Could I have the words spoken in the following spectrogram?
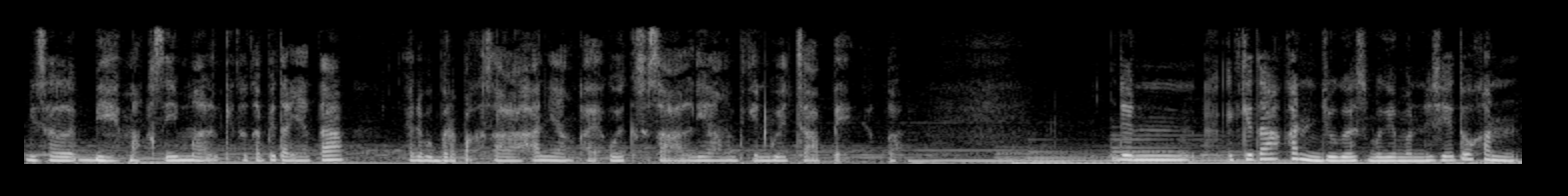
bisa lebih maksimal gitu. Tapi ternyata ada beberapa kesalahan yang kayak gue kesesali yang bikin gue capek gitu. Dan kita akan juga sebagai manusia itu akan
